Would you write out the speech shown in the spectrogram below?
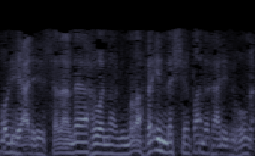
وقوله عليه السلام لا يخلو أن رجل امرأة فإن الشيطان ثالثهما.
